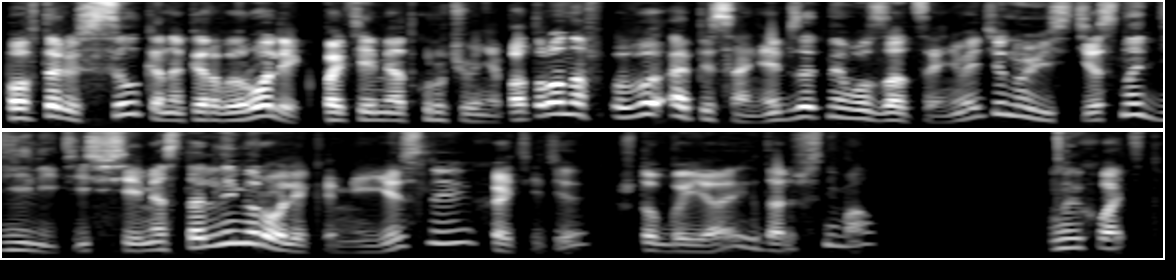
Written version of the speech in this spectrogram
Повторюсь, ссылка на первый ролик по теме откручивания патронов в описании. Обязательно его заценивайте, ну и, естественно, делитесь всеми остальными роликами, если хотите, чтобы я их дальше снимал. Ну и хватит.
